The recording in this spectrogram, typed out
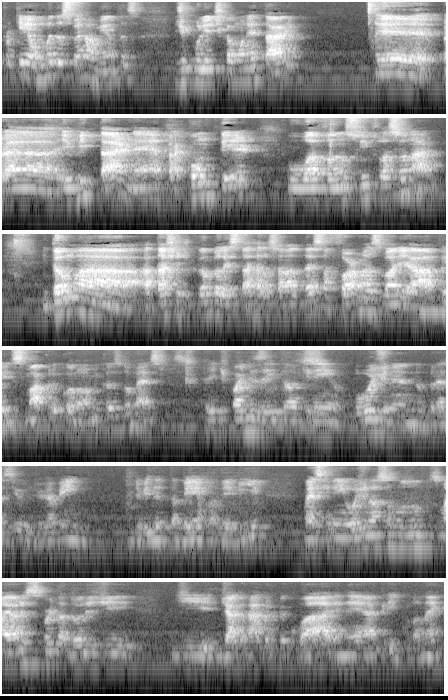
porque é uma das ferramentas de política monetária é, para evitar, né, para conter o avanço inflacionário. Então, a, a taxa de câmbio ela está relacionada dessa forma às variáveis macroeconômicas domésticas. A gente pode dizer, então, que nem hoje né, no Brasil, já vem devido também à pandemia, mas que nem hoje nós somos um dos maiores exportadores de, de, de agropecuária, né, agrícola, né?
